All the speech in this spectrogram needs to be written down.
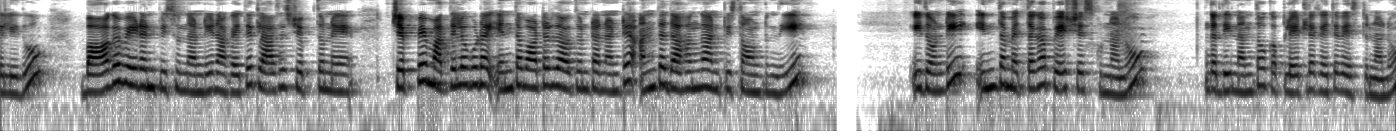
తెలీదు. బాగా వేడి అనిపిస్తుందండి నాకైతే క్లాసెస్ చెప్తూనే చెప్పే మధ్యలో కూడా ఎంత వాటర్ తాగుతుంటానంటే అంత దాహంగా అనిపిస్తూ ఉంటుంది. ఇదండి ఇంత మెత్తగా పేస్ట్ చేసుకున్నాను. ఇంకా దీన్ని అంతా ఒక ప్లేట్లోకి అయితే వేస్తున్నాను.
